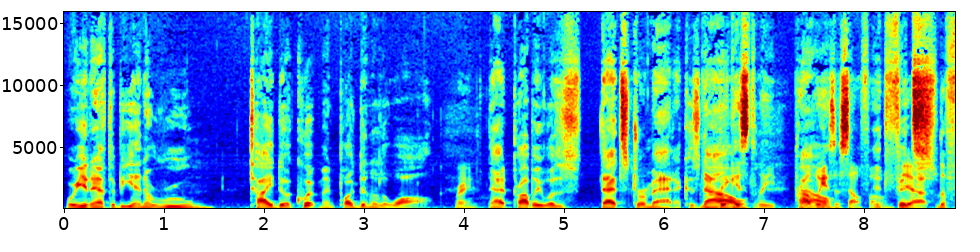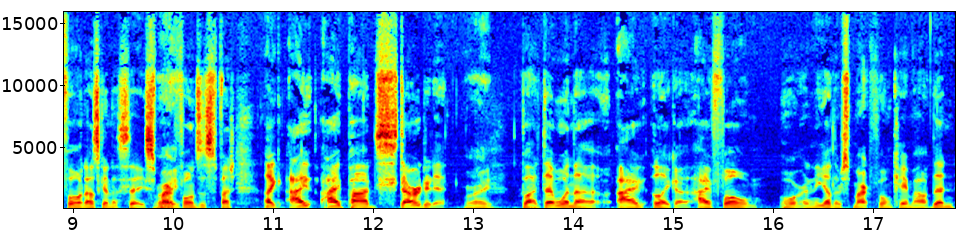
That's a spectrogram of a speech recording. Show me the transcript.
where you didn't have to be in a room tied to equipment plugged into the wall. Right. That probably was that's dramatic because now biggest leap probably now is a cell phone. It fits Yeah, the phone. I was gonna say Right. smartphones, especially like i iPod started it, right. But then when the i like a iPhone or any other smartphone came out, then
